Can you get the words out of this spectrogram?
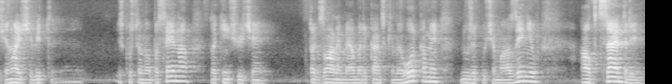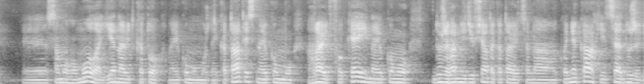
Починаючи від е, іскусственного басейна, закінчуючи так званими американськими горками, дуже куча магазинів. А в центрі е, самого мола є навіть каток, на якому можна і кататись, на якому грають в хокей, на якому дуже гарні дівчата катаються на коняках, і це дуже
